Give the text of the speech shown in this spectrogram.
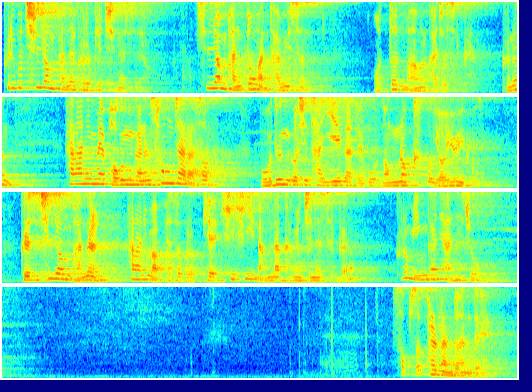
그리고 7년 반을 그렇게 지냈어요. 7년 반 동안 다윗은 어떤 마음을 가졌을까요? 그는 하나님의 버금가는 성자라서 모든 것이 다 이해가 되고 넉넉하고 여유 있고 그래서 7년 반을 하나님 앞에서 그렇게 히히 낙낙하며 지냈을까요? 그럼 인간이 아니죠. 섭섭할 만도 한데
